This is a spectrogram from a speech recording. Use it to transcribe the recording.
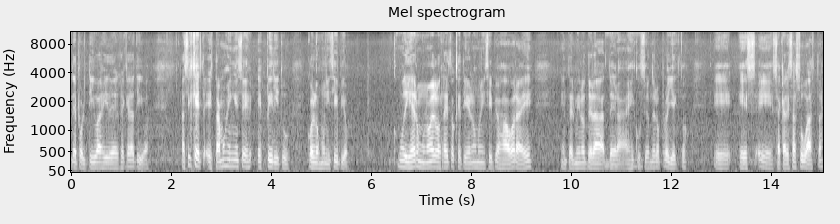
deportivas y de recreativas. Así que estamos en ese espíritu con los municipios. Como dijeron, uno de los retos que tienen los municipios ahora es, en términos de la, de la ejecución de los proyectos, eh, es sacar esa subasta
